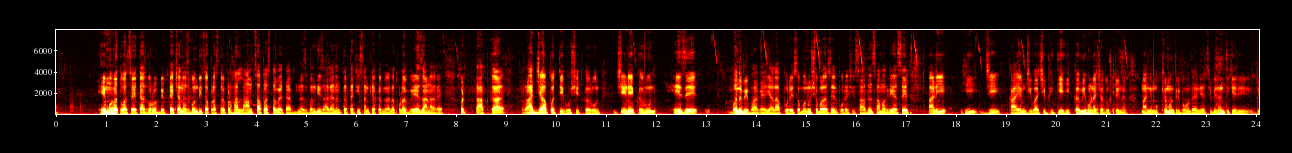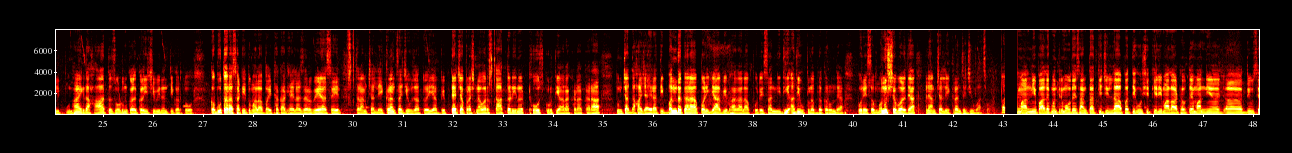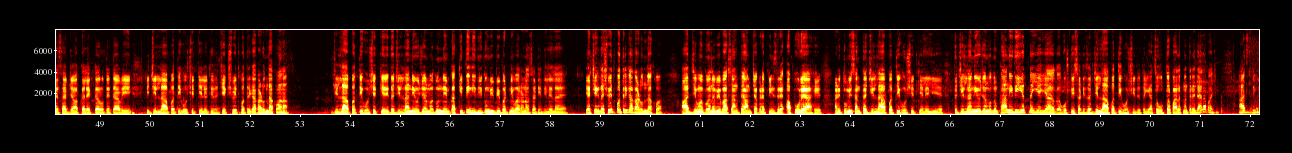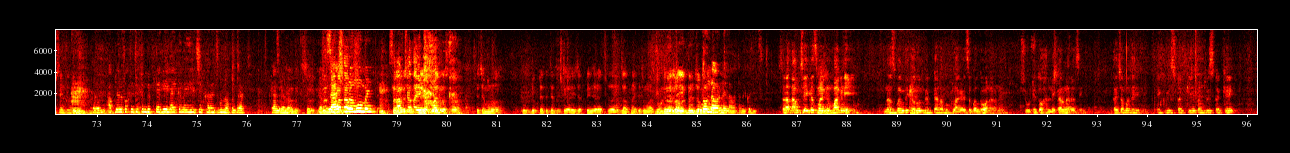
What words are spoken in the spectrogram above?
हे महत्त्वाचं आहे. त्याचबरोबर बिबट्याच्या नसबंदीचा प्रस्ताव आहे. पण हा लांबचा प्रस्ताव आहे. त्या नसबंदी झाल्यानंतर त्याची संख्या कमी व्हायला थोडा वेळ जाणार आहे. पण तात्काळ राज्य आपत्ती घोषित करून जेणेकरून हे जे वन विभाग आहे याला पुरेसं मनुष्यबळ असेल पुरेशी साधनसामग्री असेल आणि ही जी कायम जीवाची भीती आहे ही कमी होण्याच्या दृष्टीनं मान्य मुख्यमंत्री महोदयांनी याची विनंती केली. मी पुन्हा एकदा हात जोडून कळकळीची विनंती करतो. कबुतरासाठी तुम्हाला बैठका घ्यायला जर वेळ असेल तर आमच्या लेकरांचा जीव जातोय. या बिबट्याच्या प्रश्नावर तातडीनं ठोस कृती आराखडा करा. तुमच्या दहा जाहिराती बंद करा पण या विभागाला पुरेसा निधी आधी उपलब्ध करून द्या. पुरेसं मनुष्यबळ द्या आणि आमच्या लेकरांचे जीव वाचवा. माननीय पालकमंत्री महोदय सांगतात की जिल्हा आपत्ती घोषित केली मला आठवतंय माननीय दिवसे साहेब जेव्हा कलेक्टर होते त्यावेळी ही जिल्हा आपत्ती घोषित केली होती. त्याची एक श्वेतपत्रिका काढून दाखवा ना. जिल्हा आपत्ती घोषित केली तर जिल्हा नियोजनमधून नेमका किती निधी तुम्ही बिपट निवारणासाठी दिलेला आहे? याची एकदा श्वेतपत्रिका काढून दाखवा. आज जेव्हा वन विभाग सांगते आमच्याकडे पिंजरे अपुरे आहेत आणि तुम्ही सांगता जिल्हा आपत्ती घोषित केलेली आहे तर जिल्हा नियोजनमधून का निधी येत नाहीये या गोष्टीसाठी जर जिल्हा आपत्ती घोषित येतं? याचं उत्तर पालकमंत्र्यांनी द्यायला पाहिजे. आज दिवसे कारण आपल्याला फक्त तिथून बिबट्या गेलाय का नाही हे चेक करायचं म्हणून आपण फ्लॅशमुळे मुवमेंट सर आता एक त्याच्यामुळं तो बिबट्या त्याच्यात ते ह्याच्यात पिंजऱ्यात जात नाही. त्याच्यामुळे एकदम तोंडावर नाही लावत आम्ही कधीच. सर आता आमची एकच माग- मागणी आहे. नसबंदी करून बिबट्याला भूक लागायचं बंद होणार नाही. शेवटी तो हल्ले करणारच आहे. त्याच्यामध्ये एकवीस टक्के पंचवीस टक्के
